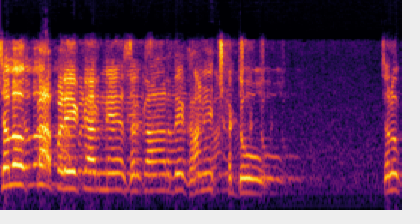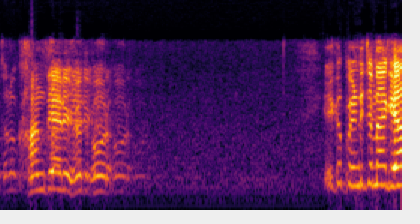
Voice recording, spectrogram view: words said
ਚਲੋ ਘਾਪਲੇ ਕਰਨੇ ਸਰਕਾਰ ਦੇ ਖਾਣੇ ਛੱਡੋ। ਚਲੋ, ਖਾਂਦੇ ਆ ਰਿਸ਼ਵਤਖੋਰ ਇੱਕ ਪਿੰਡ 'ਚ ਮੈਂ ਗਿਆ।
